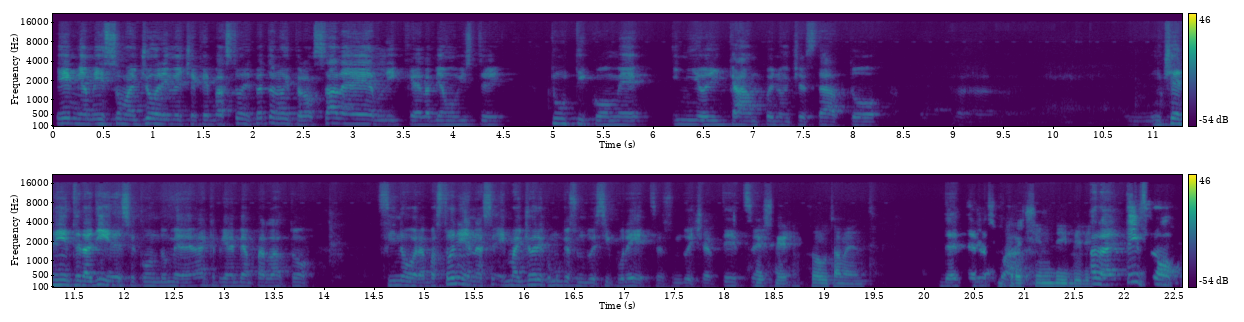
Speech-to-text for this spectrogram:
e mi ha messo maggiore invece che Bastoni rispetto a noi, però Sala e Erlich l'abbiamo visto tutti come i migliori in campo e non c'è stato non c'è niente da dire secondo me, anche perché ne abbiamo parlato finora. Bastoni e, e Maggiore comunque sono due sicurezze, sono due certezze. Sì, sì assolutamente. De, della squadra. Imprescindibili. Allora, dei flop,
